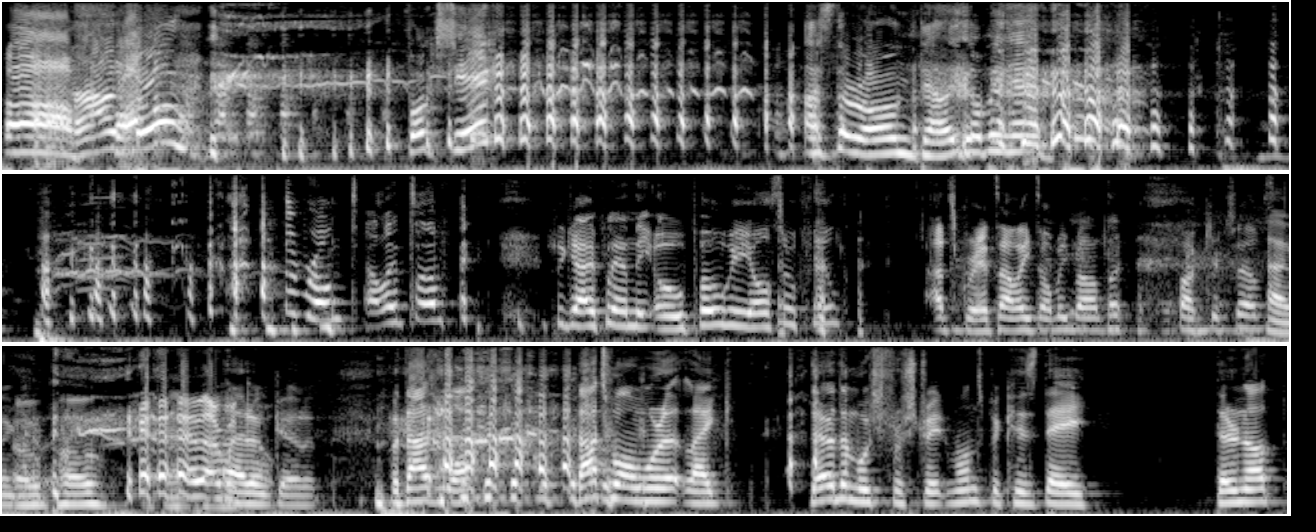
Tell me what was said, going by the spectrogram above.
Ah, fuck. Fuck's sake! That's the wrong Teletubby head. the wrong Teletubby. The guy playing the Oppo, he also failed. That's great, Teletubby banter. Fuck yourselves. I don't get it. Opo. there we I don't get it. But that's one. that's one where it, like they're the most frustrating ones because they they're not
